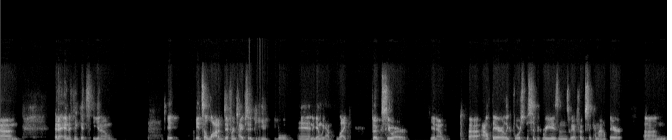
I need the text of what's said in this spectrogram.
Um, and, and I think it's, you know, it, it's a lot of different types of people. And again, we have like folks who are, you know, uh, out there like for specific reasons. We have folks that come out there, um,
